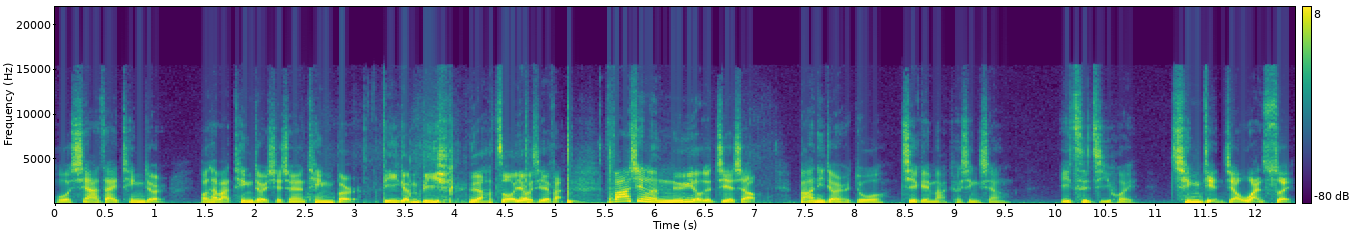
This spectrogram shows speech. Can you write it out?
我下载 Tinder，哦，他把 Tinder 写成了 Timber，D 跟 B，然后左右写反，发现了女友的介绍，把你的耳朵借给马克信箱，一次机会，轻点叫万岁。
